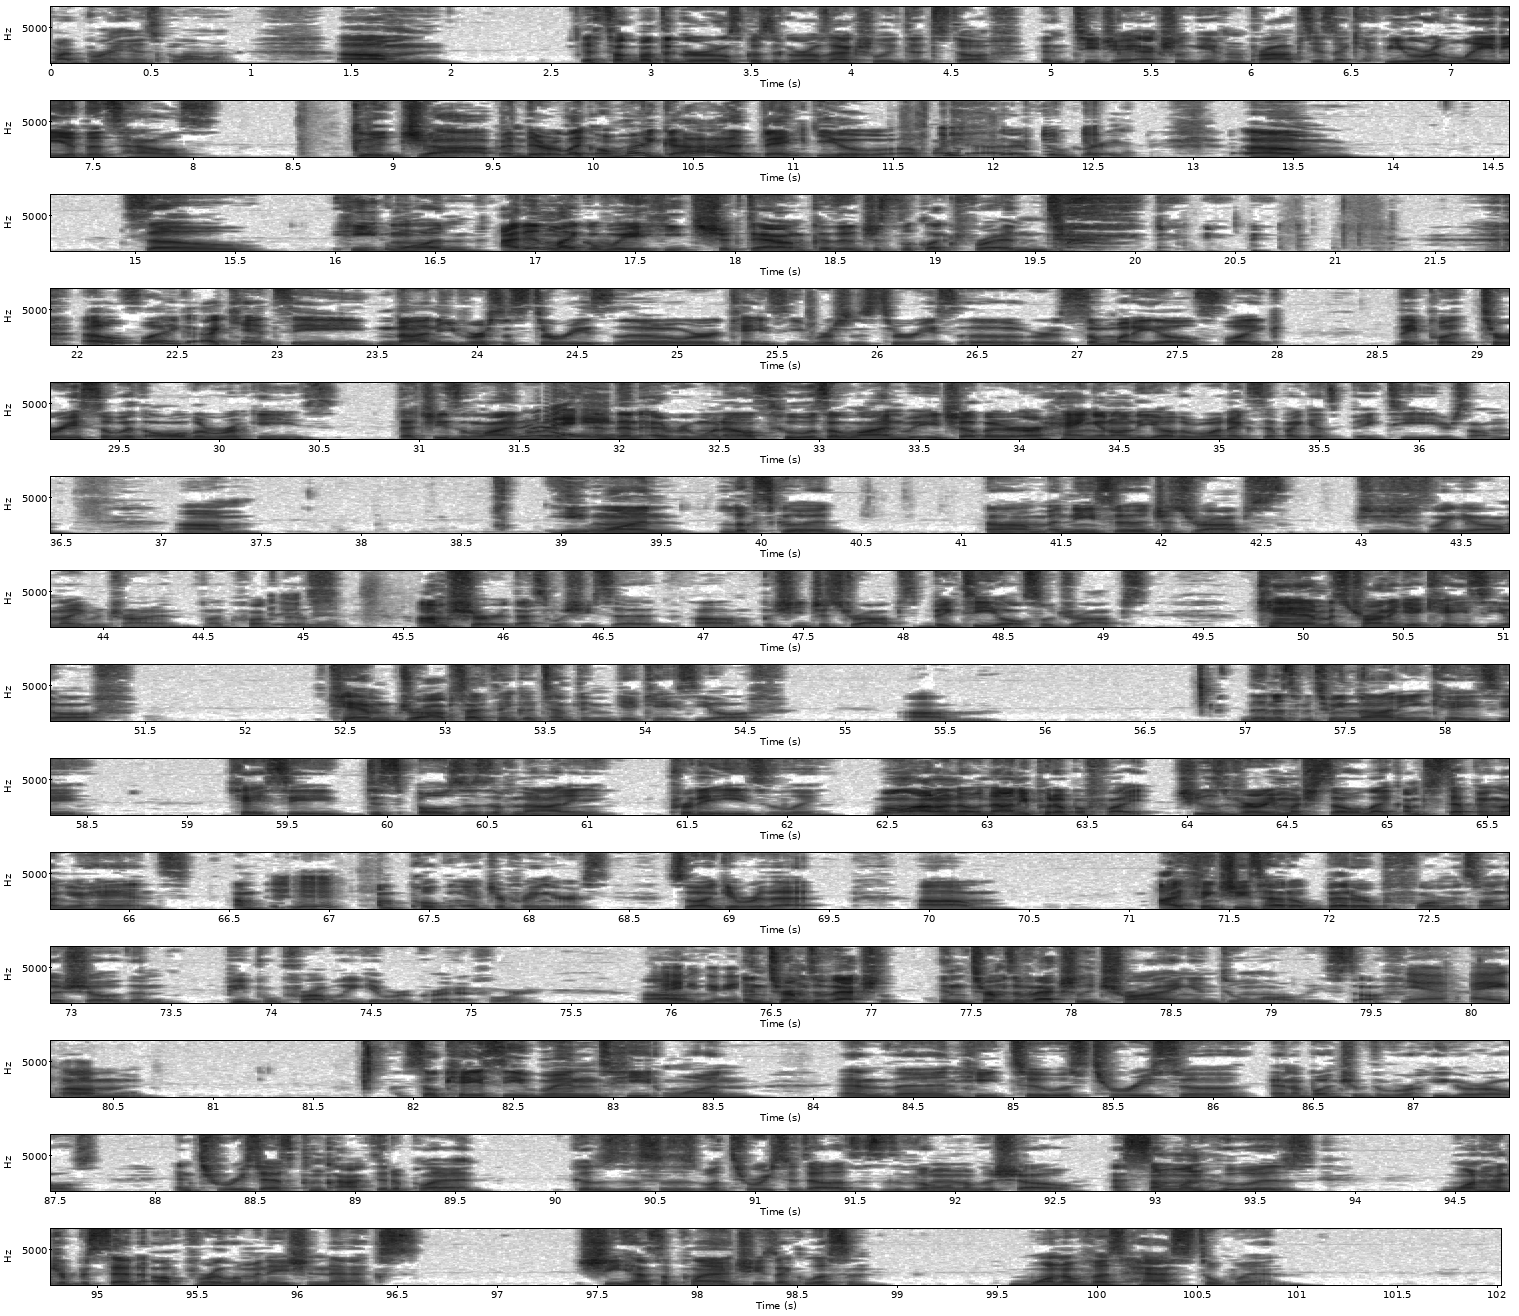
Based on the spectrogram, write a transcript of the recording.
my brain is blown. Um let's talk about the girls because the girls actually did stuff and tj actually gave him props. He's like if you were a lady at this house good job. And they were like oh my god thank you. Oh my god i feel great. Um so Heat won. I didn't like the way Heat shook down because it just looked like friends. I was like, I can't see Nany versus Teresa or Kaycee versus Teresa or somebody else. Like, they put Teresa with all the rookies that she's aligned right. with, and then everyone else who was aligned with each other are hanging on the other one, except I guess Big T or something. Um, Heat one looks good. Um, Aneesa just drops. She's just like, yo, I'm not even trying. Like, fuck mm-hmm. this. I'm sure that's what she said. Um, but she just drops. Big T also drops. Kam is trying to get Kaycee off. Kam drops, I think, attempting to get Kaycee off. Um, then it's between Nany and Kaycee. Kaycee disposes of Nany pretty easily. Well, I don't know. Nany put up a fight. She was very much so like, I'm stepping on your hands. I'm mm-hmm. I'm poking at your fingers. So I give her that. Um, I think she's had a better performance on this show than people probably give her credit for. Um, I agree. In terms of actually, in terms of actually trying and doing all these stuff. Yeah, I agree. Um, so Kaycee wins Heat one, and then Heat two is Teresa and a bunch of the rookie girls, and Teresa has concocted a plan because this is what Teresa does. This is the villain of the show. As someone who is 100% up for elimination next, she has a plan. She's like, listen, one of us has to win.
